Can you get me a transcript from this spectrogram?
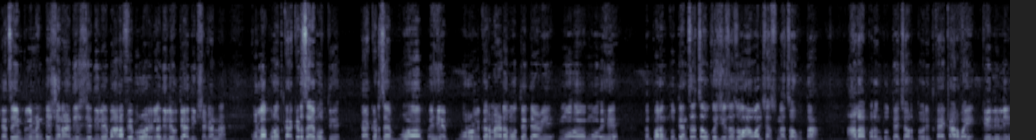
त्याचं इम्प्लिमेंटेशन आदेश जे दिले बारा फेब्रुवारीला दिले होते अधीक्षकांना. कोल्हापुरात काकड साहेब होते. काकडसाहेब हे वरोलकर मॅडम होते त्यावेळी मो- मो- हे. तर परंतु त्यांचा चौकशीचा जो अहवाल शासनाचा होता आला परंतु त्याच्यावर त्वरित काय कारवाई केलेली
